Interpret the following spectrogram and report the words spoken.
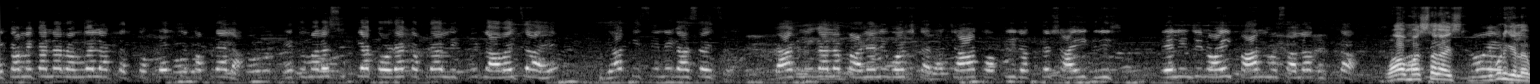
एकामेकांना रंग लागतात कपड्यांचे कपड्याला. हे तुम्हाला सुक्या कोरड्या कपड्याला लिक्विड लावायचं आहे. या किसीने घासायचं. डाग निघाला पाण्याने वॉश करा. चहा कॉफी रक्त शाही ग्रीस तेल इंजिन ऑइल पान मसाला गुटखा. वा मस्त गाईस निघून गेलं.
